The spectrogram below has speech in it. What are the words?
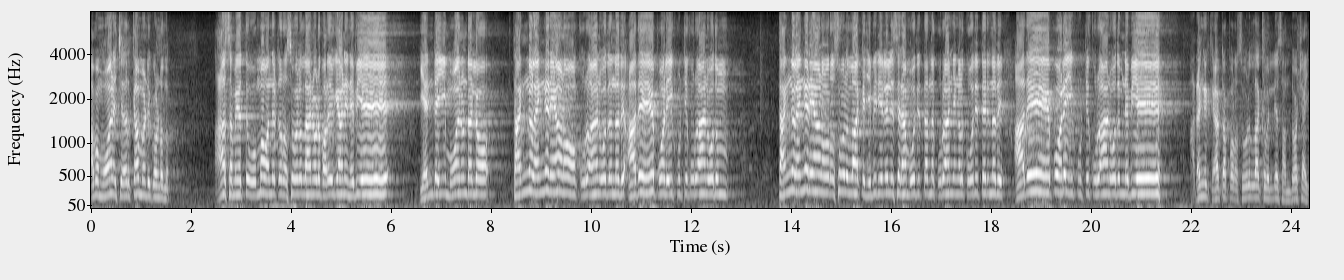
അപ്പൊ മോനെ ചേർക്കാൻ വേണ്ടി കൊണ്ടുവന്നു. ആ സമയത്ത് ഉമ്മ വന്നിട്ട് റസൂലുള്ളഹാനോട് പറയുകയാണ് നബിയേ എന്റെ ഈ മോനുണ്ടല്ലോ തങ്ങൾ എങ്ങനെയാണോ ഖുർആൻ ഓതുന്നത്? അതേപോലെ ഈ കുട്ടി ഖുർആൻ ഓതും. തങ്ങൾ എങ്ങനെയാണോ റസൂലുള്ളാക്ക് ജിബിരി അലി ഇസ്ലാം ഓതിത്തന്ന തന്ന ഖുർആൻ ഞങ്ങൾക്ക് ഓതിത്തരുന്നത്? അതേപോലെ ഈ കുട്ടി ഖുർആൻ ഓതും നബിയേ. അതങ്ങ് കേട്ടപ്പോൾ റസൂലുള്ളാക്ക് വലിയ സന്തോഷമായി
